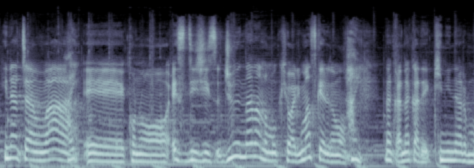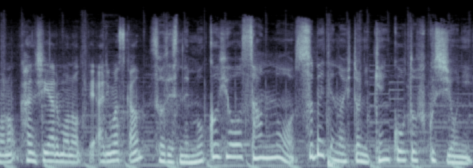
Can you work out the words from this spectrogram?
ひなちゃんは、はい。えーこの SDGs17 の目標ありますけれども、はい。なんか中で気になるもの関心あるものってありますか？そうですね。目標3のすべての人に健康と福祉をに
